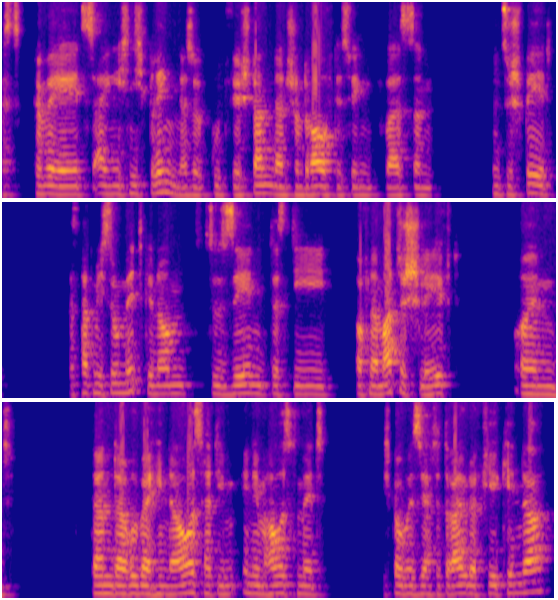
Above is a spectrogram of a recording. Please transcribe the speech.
das können wir ja jetzt eigentlich nicht bringen. Also, gut, wir standen dann schon drauf, deswegen war es dann schon zu spät. Das hat mich so mitgenommen zu sehen, dass die auf 'ner Matte schläft und dann darüber hinaus hat die in dem Haus mit ich glaube, sie hatte 3 oder 4 Kinder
